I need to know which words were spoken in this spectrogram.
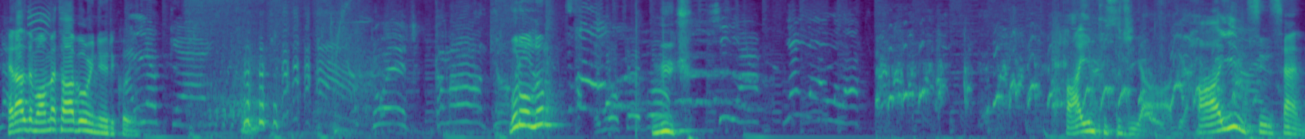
Herhalde Muhammed abi oynuyor Rico'yu. Vur oğlum. Mük. Hain pusucu ya abi. Hainsin sen.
